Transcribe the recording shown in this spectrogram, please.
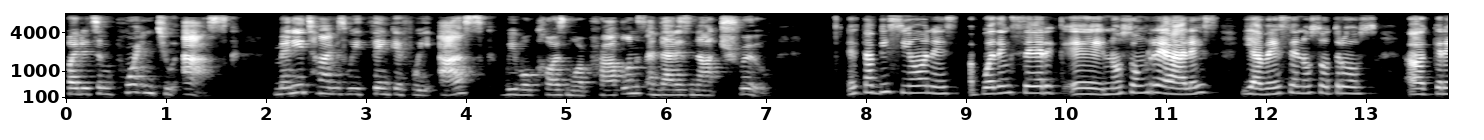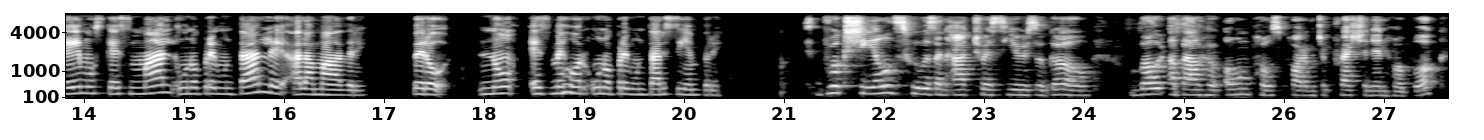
but it's important to ask. Many times we think if we ask, we will cause more problems, and that is not true. Estas visiones pueden ser, eh, no son reales y a veces nosotros uh, creemos que es mal uno preguntarle a la madre, pero no es mejor uno preguntar siempre. Brooke Shields, who was an actress years ago, wrote about her own postpartum depression in her book.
